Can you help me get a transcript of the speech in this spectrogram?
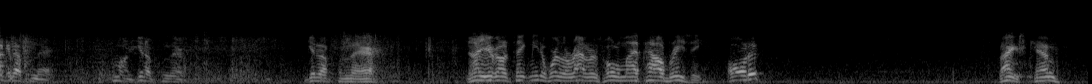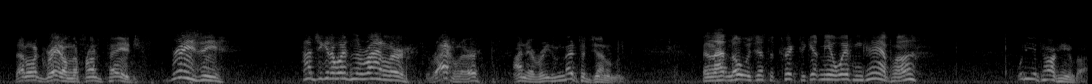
Now get up from there. Come on, get up from there. Get up from there. Now you're going to take me to where the Rattler's holding my pal Breezy. Hold it. Thanks, Ken. That'll look great on the front page. Breezy! How'd you get away from the Rattler? The Rattler? I never even met the gentleman. And that note was just a trick to get me away from camp, huh? What are you talking about?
